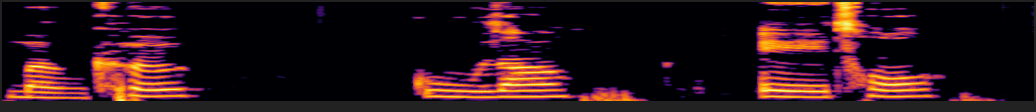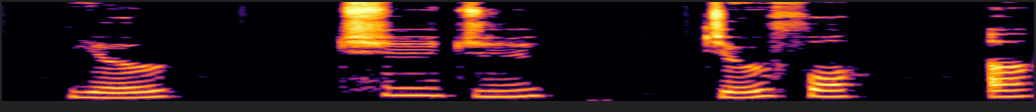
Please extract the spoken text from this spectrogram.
门口挂上艾草，有驱鬼求福的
